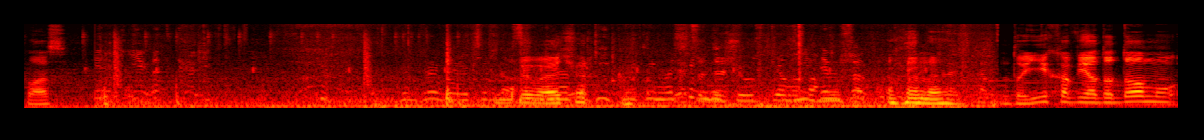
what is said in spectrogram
Клас. Доїхав я додому,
